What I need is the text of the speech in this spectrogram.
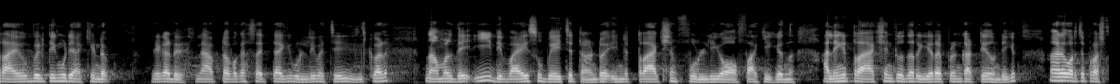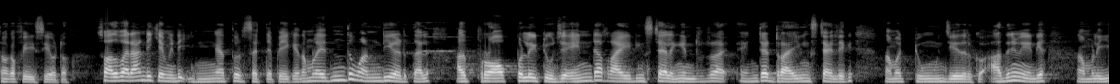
ഡ്രൈവബിലിറ്റിയും കൂടി ആക്കിയിട്ടുണ്ട്. ഇതേ കണ്ട് ലാപ്ടോപ്പൊക്കെ സെറ്റാക്കി ഉള്ളി വെച്ച് ഇരിക്കുകയാണ് നമ്മളിത് ഈ ഡിവൈസ് ഉപയോഗിച്ചിട്ടാണ് കേട്ടോ ഇതിന്റെ ട്രാക്ഷൻ ഫുള്ളി ഓഫ് ആക്കിയിരിക്കുന്നത്. അല്ലെങ്കിൽ ട്രാക്ഷൻ ടു ദ റിയർ എപ്പോഴും കട്ട് ചെയ്തുകൊണ്ടിരിക്കും. അങ്ങനെ കുറച്ച് പ്രശ്നമൊക്കെ ഫേസ് ചെയ്യും കേട്ടോ സോ അത് വരാണ്ടിരിക്കാൻ വേണ്ടി ഇങ്ങനത്തെ ഒരു സെറ്റപ്പ് ആയിരിക്കും നമ്മൾ എന്ത് വണ്ടി എടുത്താലും അത് പ്രോപ്പർലി ട്യൂൺ ചെയ്യും എന്റെ റൈഡിങ് സ്റ്റൈൽ അല്ലെങ്കിൽ എന്റെ എന്റെ ഡ്രൈവിംഗ് സ്റ്റൈലിലേക്ക് നമ്മൾ ട്യൂൺ ചെയ്തെടുക്കും. അതിന് വേണ്ടി നമ്മൾ ഈ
